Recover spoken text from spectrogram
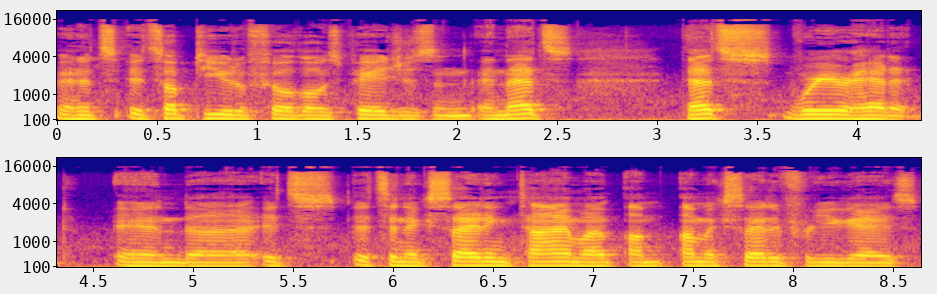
and it's it's up to you to fill those pages, and and that's that's where you're headed, and uh, it's it's an exciting time. I'm I'm, I'm excited for you guys,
